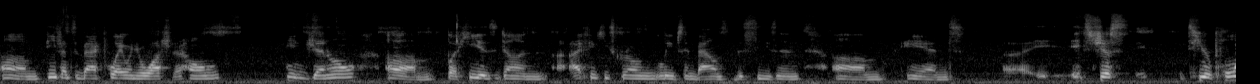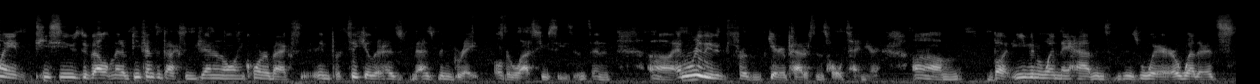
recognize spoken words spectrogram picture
um, defensive back play when you're watching at home in general. Um, but he has done, I think he's grown leaps and bounds this season. Um, and uh, it, it's just, to your point, TCU's development of defensive backs in general and cornerbacks in particular has has been great over the last few seasons, and uh, and really for Gary Patterson's whole tenure. Um, but even when they have instances where whether it's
